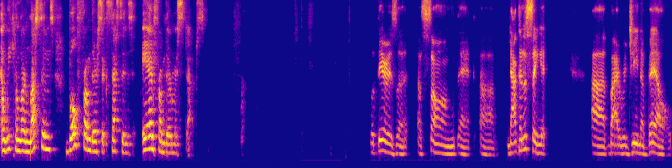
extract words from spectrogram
and we can learn lessons both from their successes and from their missteps. Well, there is a, a song that, uh, not gonna sing it, uh, by Regina Belle.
